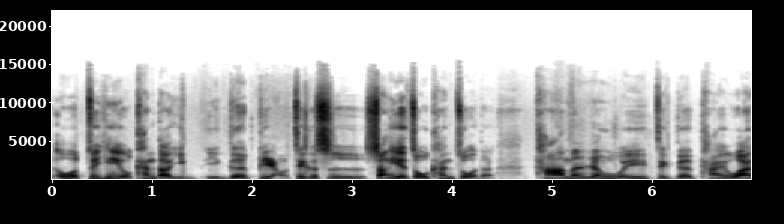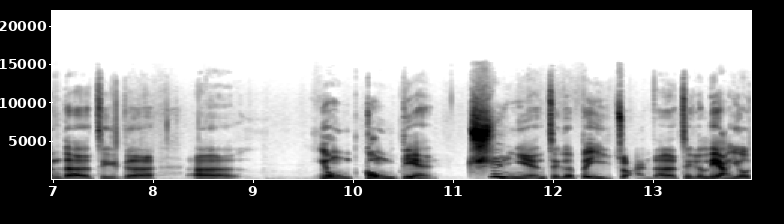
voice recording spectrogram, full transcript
我最近有看到一一个表，这个是商业周刊做的，他们认为这个台湾的这个呃用供电去年这个被转的这个量有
